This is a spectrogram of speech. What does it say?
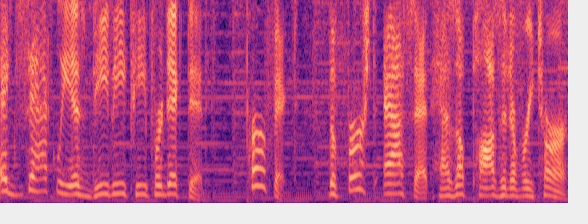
exactly as DBP predicted. Perfect! The first asset has a positive return.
